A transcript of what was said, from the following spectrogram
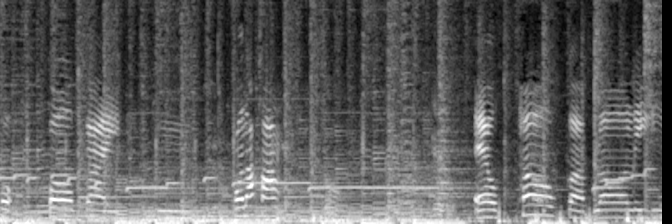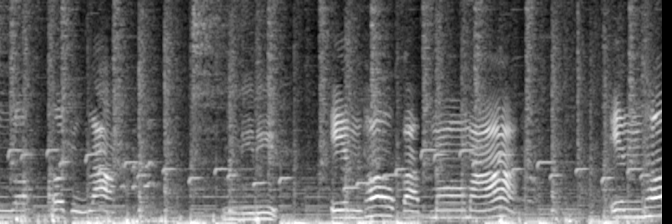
คอกอไก่คอละคังจอ L เท่ากับลอลิงลอลอจุฬานี่นี่นี่ N เท่ากับมอม้า N เท่า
